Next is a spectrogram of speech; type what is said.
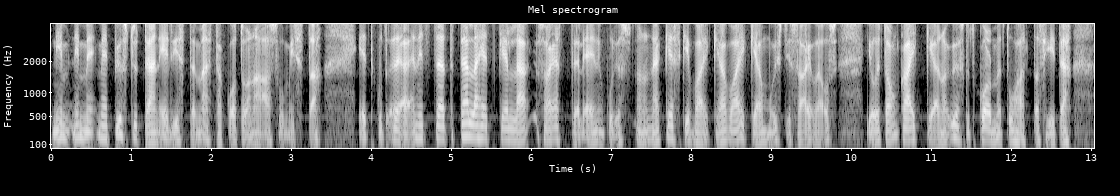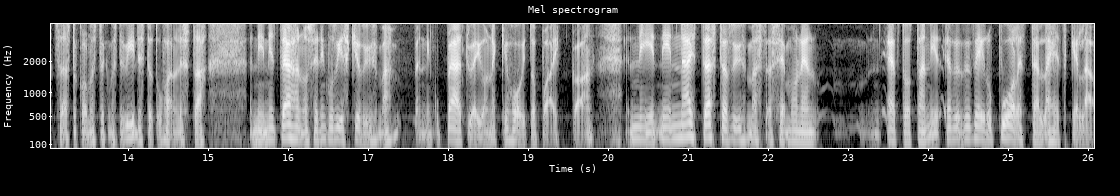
niin, niin me, me pystytään edistämään sitä kotona asumista. Et kun, että, että tällä hetkellä, jos ajattelee, niin kun jos on nämä keskivaikea, vaikea muistisairaus, joita on kaikkea noin 93 000 siitä 135 000, niin, niin tämähän on se niin kuin riskiryhmä niin kuin päätyä jonnekin hoitopaikkaan. Niin, niin näistä, tästä ryhmästä semmoinen et, tota, niin, reilu puolet tällä hetkellä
